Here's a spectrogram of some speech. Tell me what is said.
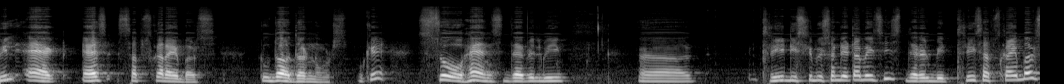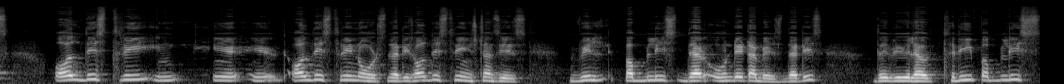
will act as subscribers to the other nodes. Okay, so hence there will be uh, three distribution databases, there will be three subscribers all these three in, all these three nodes that is all these three instances will publish their own database. That is they we will have three publish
